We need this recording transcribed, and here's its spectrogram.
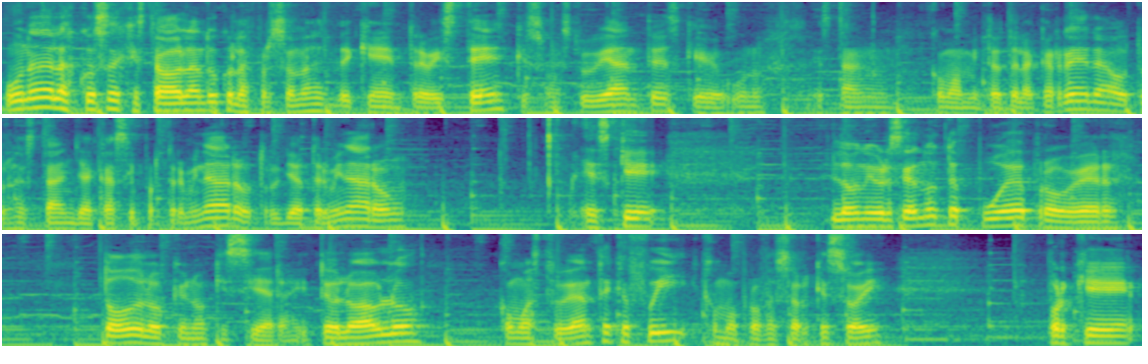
Una de las cosas que estaba hablando con las personas de que entrevisté, que son estudiantes, que unos están como a mitad de la carrera, otros están ya casi por terminar, otros ya terminaron, es que la universidad no te puede proveer todo lo que uno quisiera. Y te lo hablo como estudiante que fui, como profesor que soy, porque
